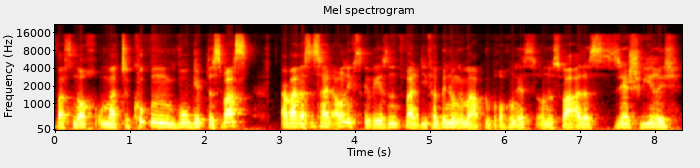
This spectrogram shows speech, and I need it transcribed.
was noch, um mal zu gucken, wo gibt es was. Aber das ist halt auch nichts gewesen, weil die Verbindung immer abgebrochen ist und es war alles sehr schwierig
